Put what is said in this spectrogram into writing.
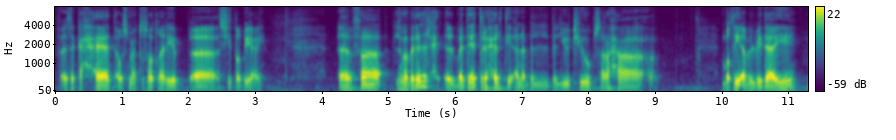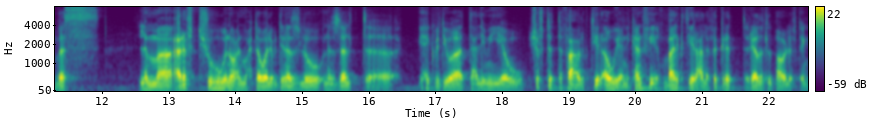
فإذا كحيت أو سمعتوا صوت غريب آه، شيء طبيعي. آه، فلما بديت رح... بديت رحلتي أنا بال... باليوتيوب صراحة بطيئة بالبداية بس لما عرفت شو هو نوع المحتوى اللي بدي نزله نزلت آه، هيك فيديوهات تعليمية وشفت التفاعل كتير قوي يعني كان في إقبال كتير على فكرة رياضة ال powerlifting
